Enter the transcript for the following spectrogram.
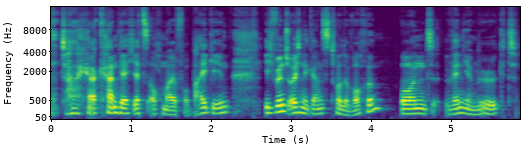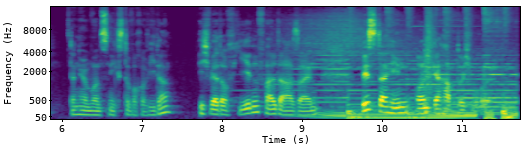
Daher kann der jetzt auch mal vorbeigehen. Ich wünsche euch eine ganz tolle Woche und wenn ihr mögt, dann hören wir uns nächste Woche wieder. Ich werde auf jeden Fall da sein. Bis dahin und gehabt euch wohl.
